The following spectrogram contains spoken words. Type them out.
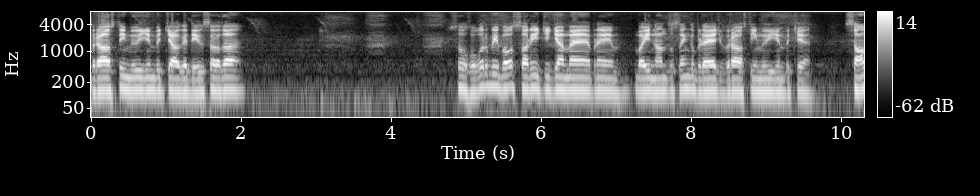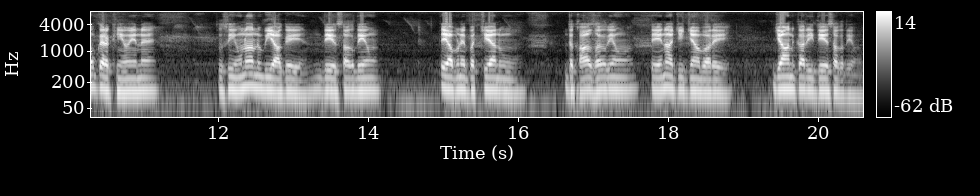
ਵਿਰਾਸਤੀ ਮਿਊਜ਼ੀਅਮ ਵਿੱਚ ਆ ਕੇ ਦੇਖ ਸਕਦਾ। ਸੋ ਹੋਰ ਵੀ ਬਹੁਤ ਸਾਰੀਆਂ ਚੀਜ਼ਾਂ ਮੈਂ ਆਪਣੇ ਬਾਈ ਨੰਦ ਸਿੰਘ ਬੜੈਚ ਵਿਰਾਸਤੀ ਮਿਊਜ਼ੀਅਮ ਵਿੱਚ ਸਾਂਭ ਕੇ ਰੱਖੀਆਂ ਹੋਈਆਂ ਨੇ। ਤੁਸੀਂ ਉਹਨਾਂ ਨੂੰ ਵੀ ਆ ਕੇ ਦੇਖ ਸਕਦੇ ਹੋ ਤੇ ਆਪਣੇ ਬੱਚਿਆਂ ਨੂੰ ਦਿਖਾ ਸਕਦੇ ਹੋ ਤੇ ਇਹਨਾਂ ਚੀਜ਼ਾਂ ਬਾਰੇ ਜਾਣਕਾਰੀ ਦੇ ਸਕਦੇ ਹੋ।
